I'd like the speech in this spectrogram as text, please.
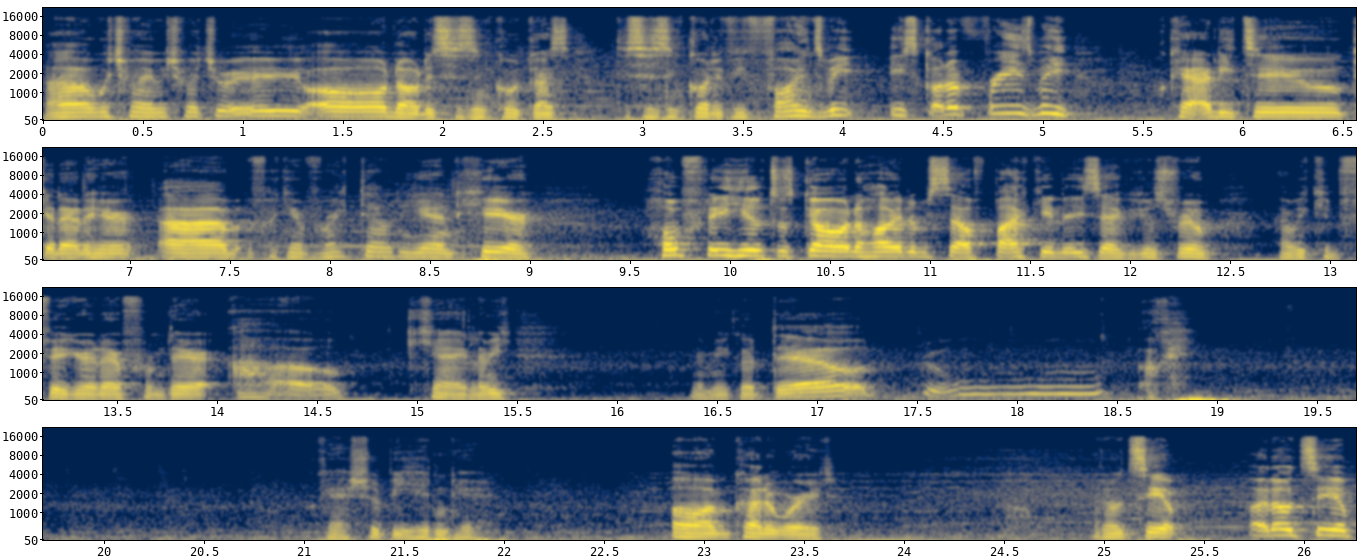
Uh, which way, which way, which way? Oh no, this isn't good, guys. This isn't good. If he finds me, he's gonna freeze me. Okay, I need to get out of here. Um, if I get right down the end here, hopefully he'll just go and hide himself back in Xavier's room, and we can figure it out from there. Okay, let me, let me go down. Ooh, okay. Okay, I should be hidden here. Oh, I'm kind of worried. I don't see him. I don't see him.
